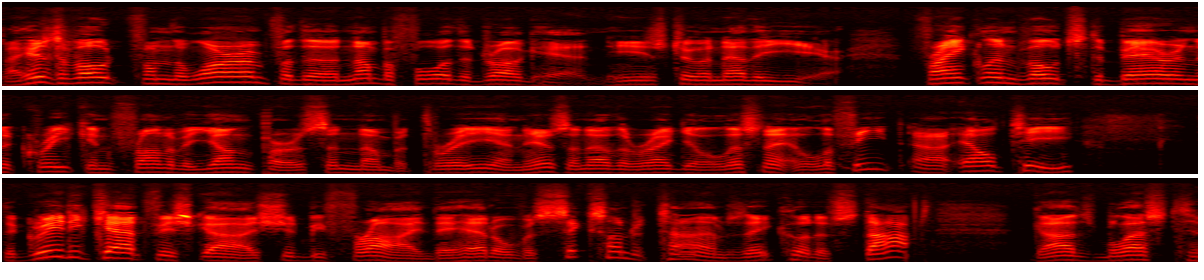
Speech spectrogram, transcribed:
Now, here's a vote from the worm for the number four, the drug head. He's to another year. Franklin votes the bear in the creek in front of a young person, number three. And here's another regular listener, Lafitte uh, LT. The greedy catfish guys should be fried. They had over 600 times they could have stopped. God's blessed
